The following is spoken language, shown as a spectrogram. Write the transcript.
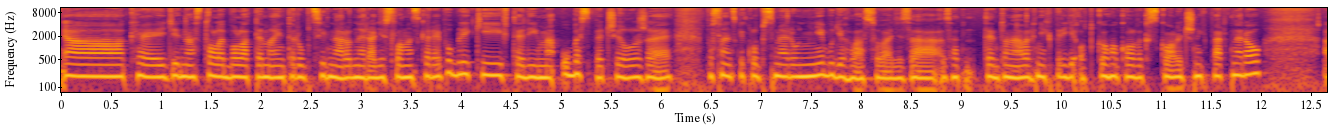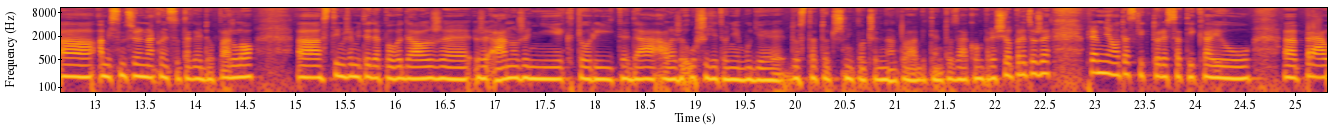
Keď na stole bola téma interrupcií v Národnej rade Slovenskej republiky. Vtedy ma ubezpečil, že poslanecký klub Smeru nebude hlasovať za, za tento návrh, nech príde od kohokoľvek z koaličných partnerov. A myslím si, že nakoniec to tak aj dopadlo. S tým, že mi teda povedal, že, že áno, že niektorí teda, ale že určite to nebude dostatočný počet na to, aby tento zákon prešiel. Pretože pre mňa otázky, ktoré sa týkajú práv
